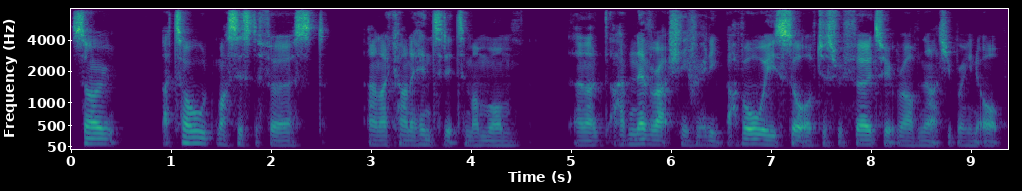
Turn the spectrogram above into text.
So, I told my sister first, and I kind of hinted it to my mum, and I, have never actually really, I've always sort of just referred to it rather than actually bringing it up.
